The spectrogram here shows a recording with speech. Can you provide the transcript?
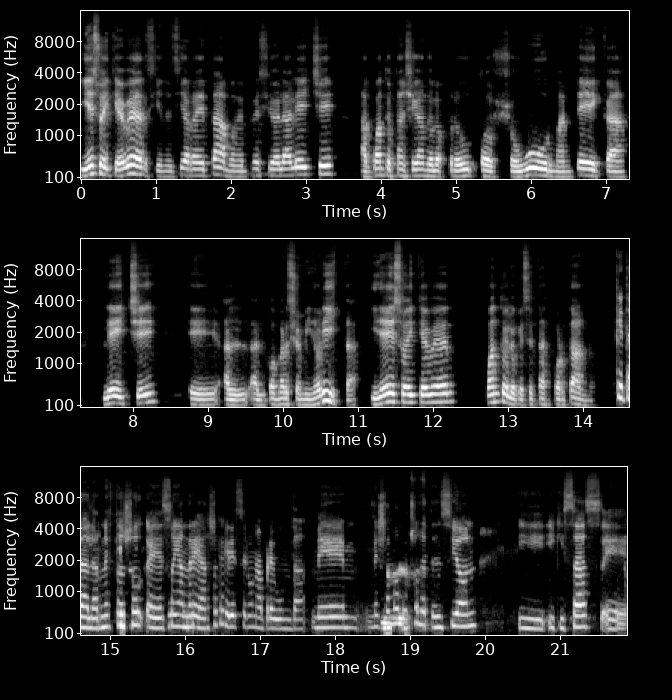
Y eso hay que ver si en el cierre de tambo, en el precio de la leche, a cuánto están llegando los productos yogur, manteca, leche eh, al, al comercio minorista. Y de eso hay que ver cuánto es lo que se está exportando. ¿Qué tal, Ernesto? Yo eh, soy Andrea. Yo te quería hacer una pregunta. Me, llama mucho la atención y, quizás eh,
